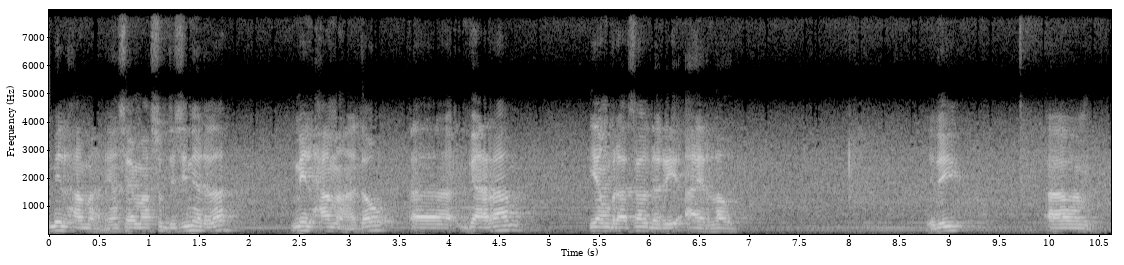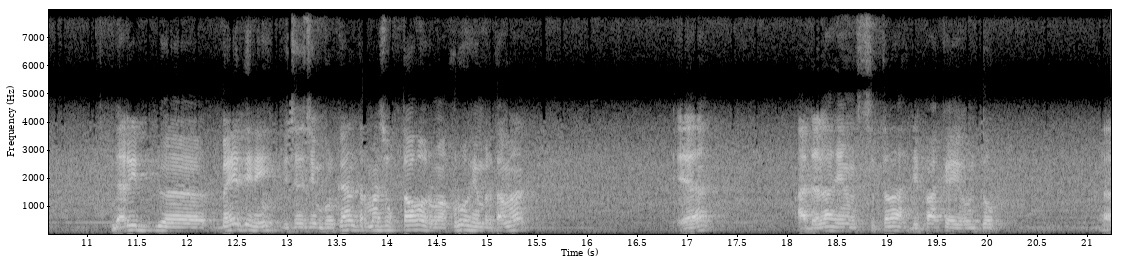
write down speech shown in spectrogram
milhama yang saya maksud di sini adalah milhama atau e, garam yang berasal dari air laut. Jadi e, dari dua bait ini bisa disimpulkan termasuk tahur makruh yang pertama ya adalah yang setelah dipakai untuk e,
